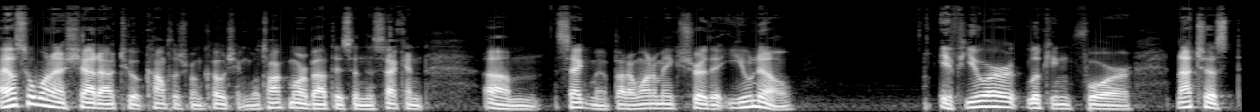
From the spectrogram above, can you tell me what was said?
I also want to shout out to Accomplishment Coaching. We'll talk more about this in the second um, segment, but I want to make sure that you know if you are looking for not just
